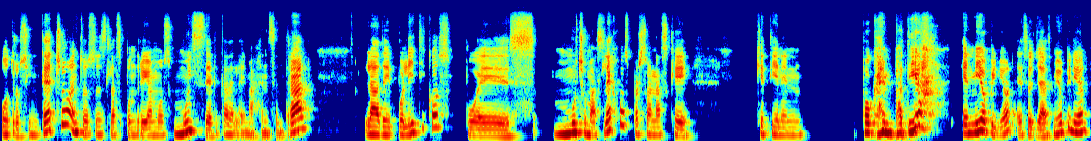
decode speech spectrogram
otro sin techo, entonces las pondríamos muy cerca de la imagen central. La de políticos, pues mucho más lejos, personas que, que tienen poca empatía, en mi opinión, eso ya es mi opinión.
